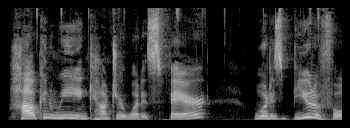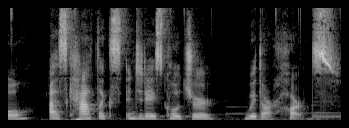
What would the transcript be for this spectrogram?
How can we encounter what is fair, what is beautiful, as Catholics in today's culture, with our hearts?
